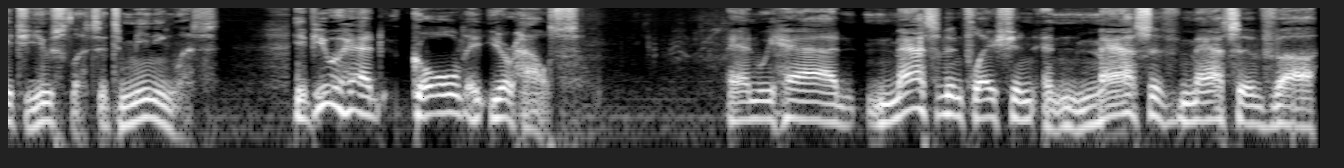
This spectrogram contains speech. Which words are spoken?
it's useless, it's meaningless. If you had gold at your house, and we had massive inflation and massive, massive uh,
